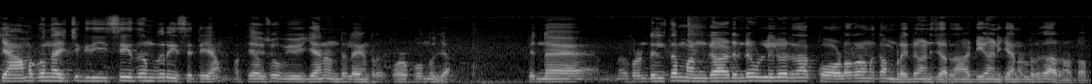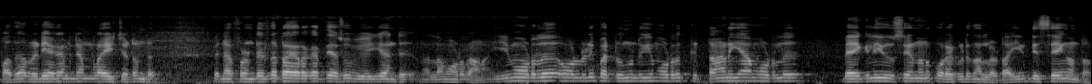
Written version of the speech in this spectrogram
ക്യാമൊക്കെ ഒന്ന് അഴിച്ച് ഗ്രീസ് ചെയ്ത് നമുക്ക് റീസെറ്റ് ചെയ്യാം. അത്യാവശ്യം ഉപയോഗിക്കാനുണ്ട് ലൈനർ കുഴപ്പമൊന്നുമില്ല. പിന്നെ ഫ്രണ്ടിലത്തെ മൺഗാർഡിന്റെ ഉള്ളിൽ വരുന്ന ആ കോളറാണ് കംപ്ലയിന്റ് കാണിച്ചായിരുന്നത് അടി കാണിക്കാനുള്ളൊരു കാരണം കേട്ടോ. അപ്പോൾ അത് റെഡിയാക്കാൻ വേണ്ടി നമ്മൾ അയച്ചിട്ടുണ്ട് പിന്നെ ഫ്രണ്ടിലത്തെ ടയറൊക്കെ അത്യാവശ്യം ഉപയോഗിക്കാനുണ്ട്. നല്ല മോഡലാണ്. ഈ മോഡൽ ഓൾറെഡി പറ്റുന്നുണ്ടെങ്കിൽ ഈ മോഡൽ കിട്ടുകയാണെങ്കിൽ ആ മോഡൽ ബാക്കിൽ യൂസ് ചെയ്യണമെന്ന് കുറേ കൂടി നല്ല കേട്ടോ. ഈ ഡിസൈൻ കണ്ടോ?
